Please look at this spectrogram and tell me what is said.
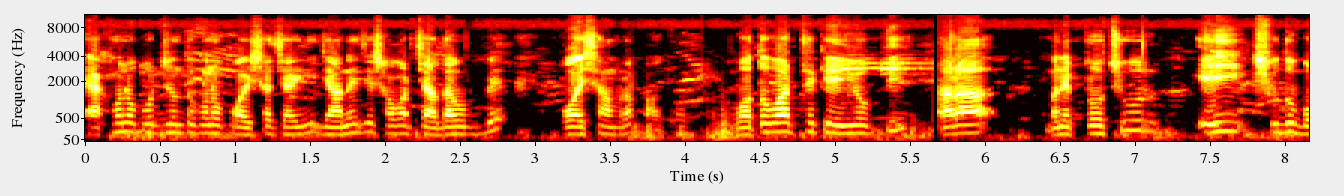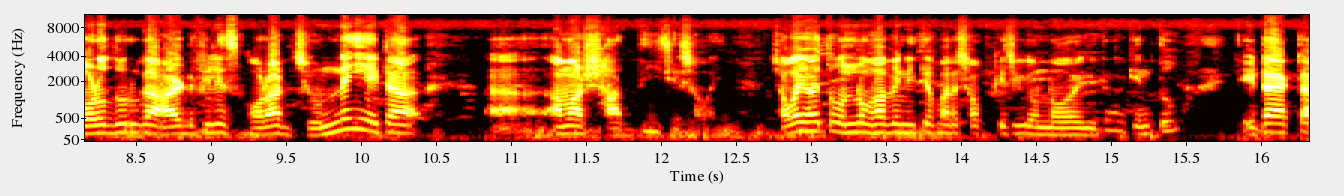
এখনও পর্যন্ত কোনো পয়সা চায়নি জানে যে সবার চাঁদা উঠবে পয়সা আমরা পাবো। গতবার থেকে এই অবধি তারা মানে প্রচুর এই শুধু বড় দুর্গা আর্ট ভিলেজ করার জন্যেই এটা আমার সাথ দিয়েছে সবাই। সবাই হয়তো অন্যভাবে নিতে পারে সব কিছুই অন্যভাবে নিতে পারে কিন্তু এটা একটা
